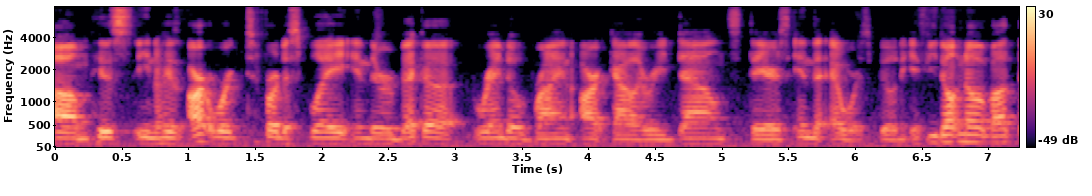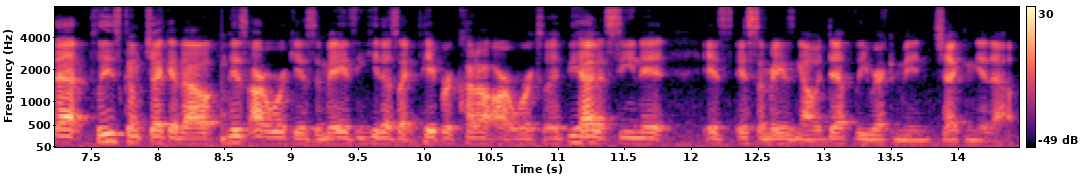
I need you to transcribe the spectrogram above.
um, his, you know, his artwork for display in the Rebecca Randall Bryan Art Gallery downstairs in the Edwards building. If you don't know about that, please come check it out. His artwork is amazing. He does like paper cutout artwork, so if you haven't seen it, it's, it's amazing. I would definitely recommend checking it out.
